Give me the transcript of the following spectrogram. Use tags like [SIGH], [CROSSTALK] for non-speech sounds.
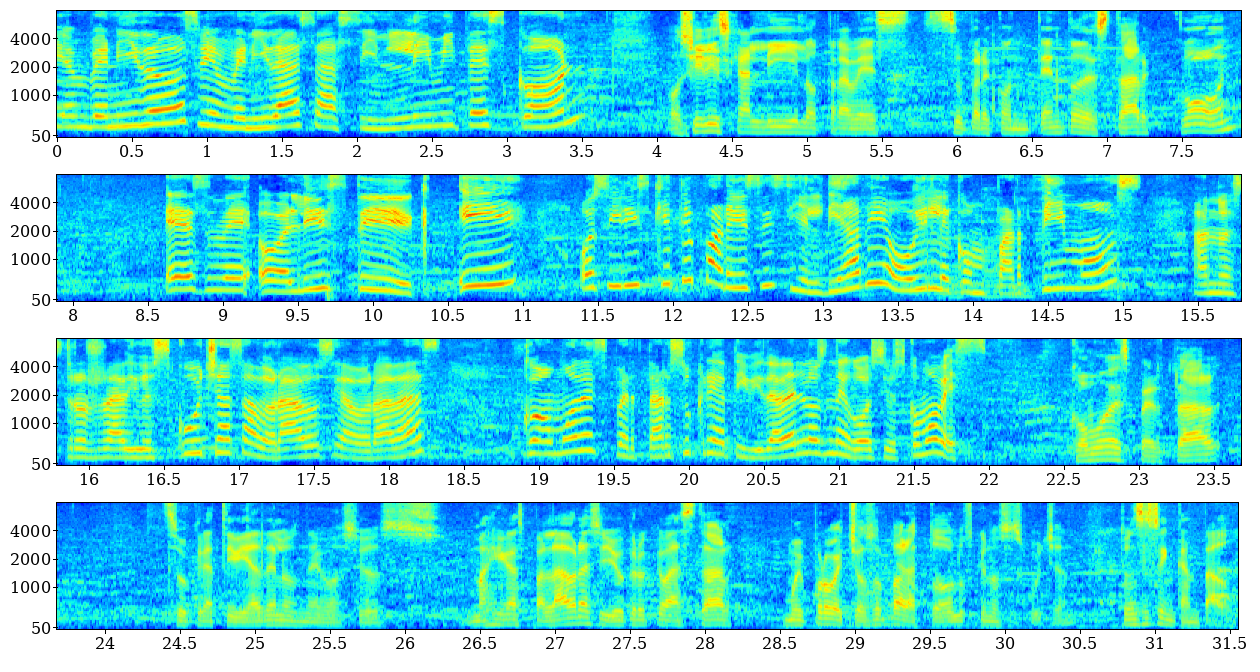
Bienvenidos, bienvenidas a Sin Límites con Osiris Jalil otra vez, súper contento de estar con Esme Holistic. Y Osiris, ¿qué te parece si el día de hoy le compartimos a nuestros radioescuchas adorados y adoradas cómo despertar su creatividad en los negocios? ¿Cómo ves? cómo despertar su creatividad en los negocios. Mágicas palabras y yo creo que va a estar muy provechoso para todos los que nos escuchan. Entonces, encantado.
